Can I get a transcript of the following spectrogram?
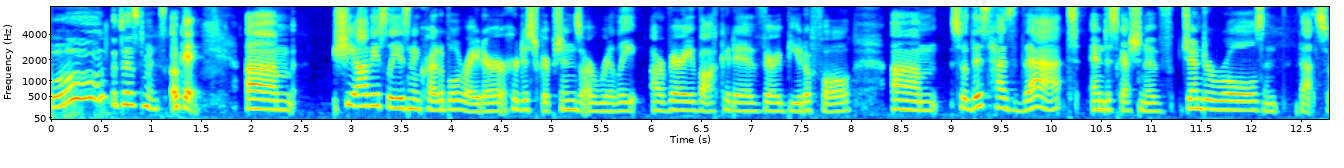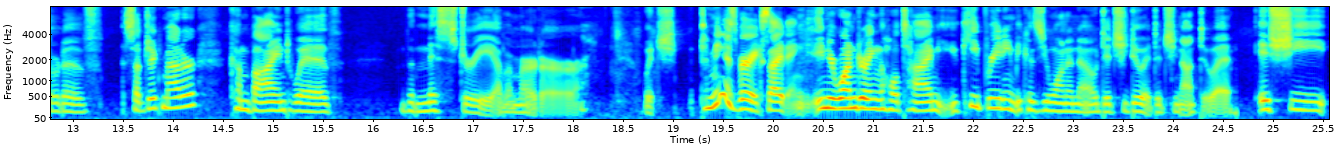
Ooh, the Testaments. Okay. Um, she obviously is an incredible writer. Her descriptions are really are very evocative, very beautiful. Um, so this has that and discussion of gender roles and that sort of subject matter combined with the mystery of a murder, which to me is very exciting. And you're wondering the whole time. You keep reading because you want to know: Did she do it? Did she not do it? Is she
